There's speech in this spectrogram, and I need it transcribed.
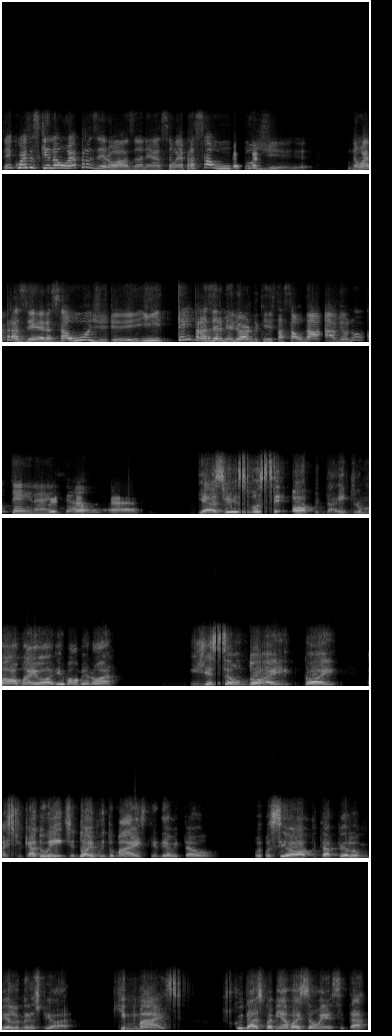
tem coisas que não é prazerosa, né? São, é para saúde. Não é prazer, é saúde. E, e, tem prazer melhor do que estar saudável? Não tem, né? Então... É, é. E às vezes você opta entre o mal maior e o mal menor. Injeção dói, dói. Mas ficar doente dói muito mais, entendeu? Então, você opta pelo, pelo menos pior. Que mais? Os cuidados para minha voz são esses, tá?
